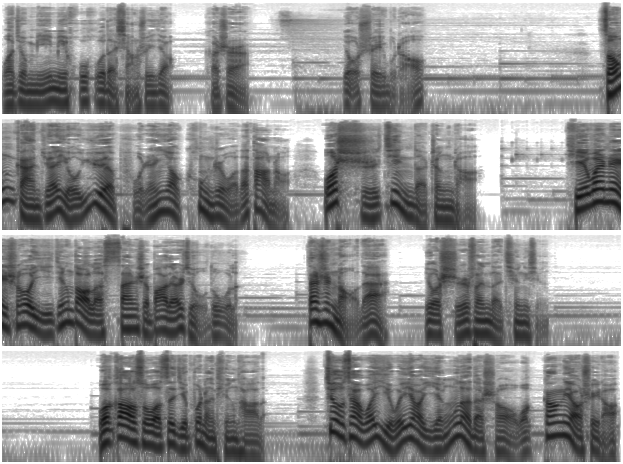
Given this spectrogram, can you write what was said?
我就迷迷糊糊的想睡觉，可是又睡不着，总感觉有乐谱人要控制我的大脑，我使劲的挣扎，体温那时候已经到了三十八点九度了，但是脑袋又十分的清醒。我告诉我自己不能听他的，就在我以为要赢了的时候，我刚要睡着，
